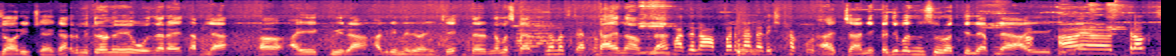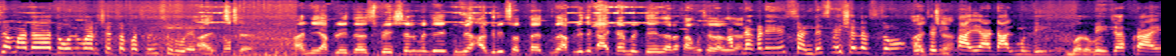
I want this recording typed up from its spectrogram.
ज्वारीची आहे का? तर मित्रांनो हे ओनर आहेत आपल्या आई एकविरा आगरी मेजवानीचे तर नमस्कार. नमस्कार. काय नाव आपला? माझं नाव अपर्णा नरेश ठाकूर. अच्छा आणि कधीपासून सुरुवात केली आपल्या आई एकविरा? ट्रकचं माझं दोन वर्षाचं पासून सुरू आहे. अच्छा. आणि आपल्या इथं स्पेशल म्हणजे तुम्ही आगरी स्वतः आहेत. आपल्या इथे काय काय मिळते हे जरा सांगू शकाल का? आपल्याकडे संडे स्पेशल असतो. वजडी अच्छा. पाया डालमुंडी बरोबर. भेजा फ्राय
